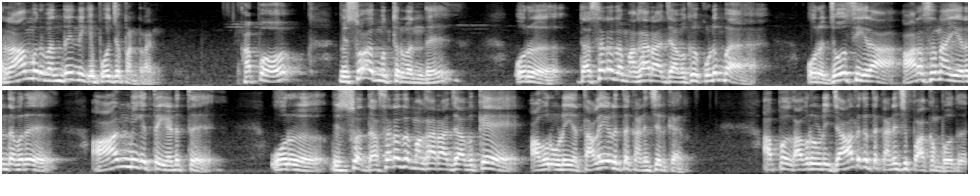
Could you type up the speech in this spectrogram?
ராமர் வந்து இன்றைக்கி பூஜை பண்ணுறாங்க அப்போது விஸ்வாமுத்தர் வந்து ஒரு தசரத மகாராஜாவுக்கு குடும்ப ஒரு ஜோசியராக அரசனாக இருந்தவர் ஆன்மீகத்தை எடுத்து ஒரு விஸ்வ தசரத மகாராஜாவுக்கே அவருடைய தலையெழுத்தை கணிச்சிருக்கார். அப்போ அவருடைய ஜாதகத்தை கணித்து பார்க்கும்போது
